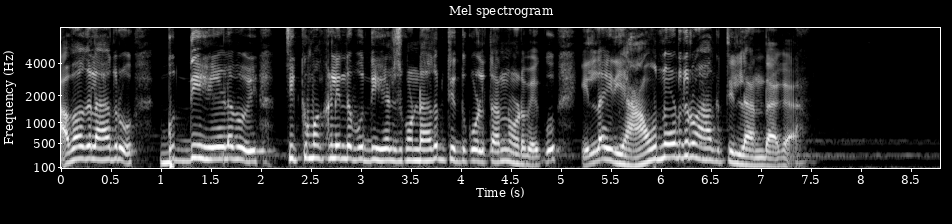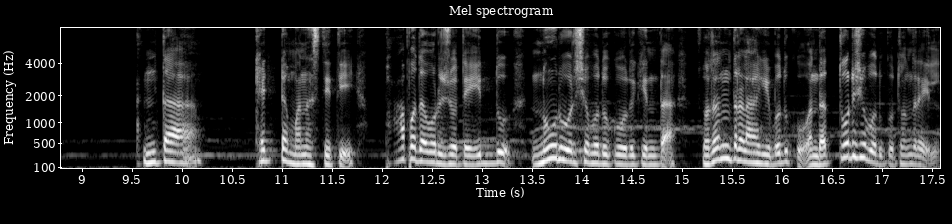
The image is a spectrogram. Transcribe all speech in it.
ಅವಾಗಲಾದರೂ ಬುದ್ಧಿ ಹೇಳ ಚಿಕ್ಕ ಮಕ್ಕಳಿಂದ ಬುದ್ಧಿ ಹೇಳಿಸ್ಕೊಂಡಾದರೂ ತಿದ್ದುಕೊಳ್ತಾನೆ ನೋಡಬೇಕು. ಇಲ್ಲ, ಇದು ಯಾವುದು ನೋಡಿದ್ರೂ ಆಗ್ತಿಲ್ಲ ಅಂದಾಗ. ಅಂಥ ಕೆಟ್ಟ ಮನಸ್ಥಿತಿ ಪಾಪದವರ ಜೊತೆ ಇದ್ದು ನೂರು ವರ್ಷ ಬದುಕುವುದಕ್ಕಿಂತ ಸ್ವತಂತ್ರಳಾಗಿ ಬದುಕು, ಒಂದು ಹತ್ತು ವರ್ಷ ಬದುಕು ತೊಂದರೆ ಇಲ್ಲ.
